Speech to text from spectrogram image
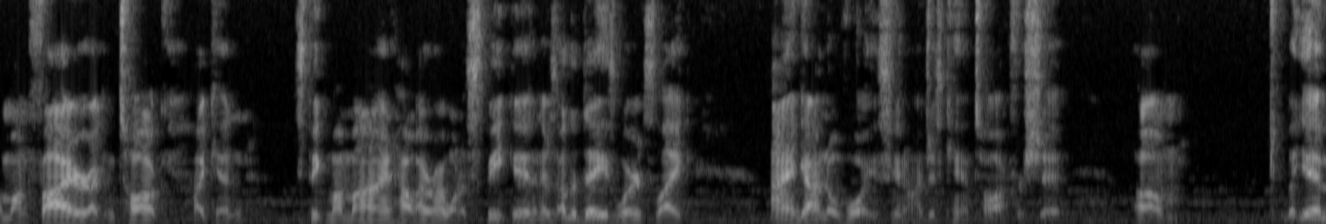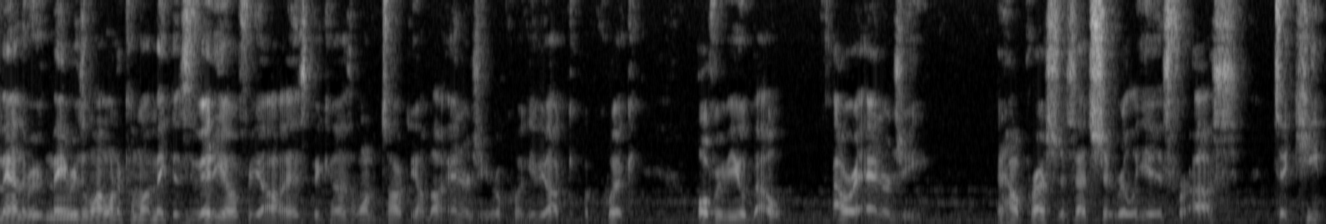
I'm on fire, I can talk, I can speak my mind however I want to speak it. And there's other days where it's like, I ain't got no voice, you know, I just can't talk for shit. Um, but yeah, man, the re- main reason why I want to come on make this video for y'all is because I want to talk to y'all about energy real quick. Give y'all a, a quick overview about our energy and how precious that shit really is for us to keep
